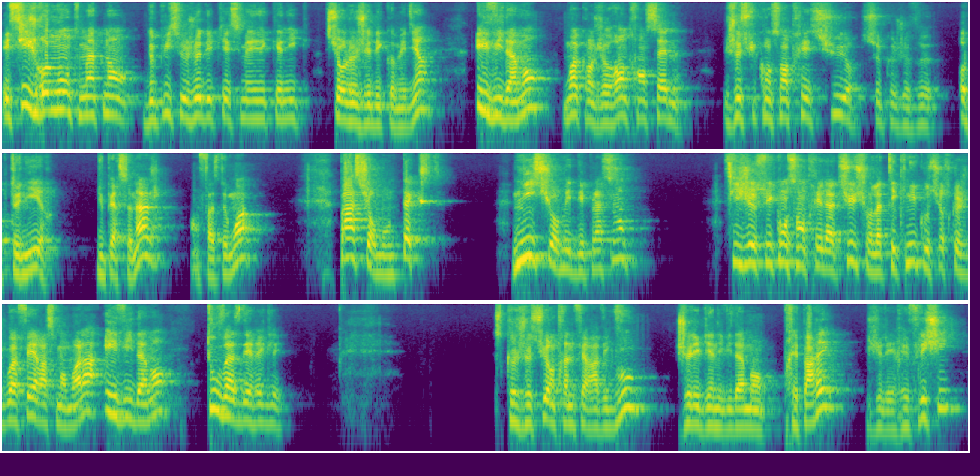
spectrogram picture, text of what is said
Et si je remonte maintenant, depuis ce jeu des pièces mécaniques, sur le jeu des comédiens, évidemment, moi, quand je rentre en scène, je suis concentré sur ce que je veux obtenir du personnage en face de moi, pas sur mon texte, ni sur mes déplacements. Si je suis concentré là-dessus, sur la technique ou sur ce que je dois faire à ce moment-là, évidemment, tout va se dérégler. Ce que je suis en train de faire avec vous, je l'ai bien évidemment préparé, je l'ai réfléchi,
